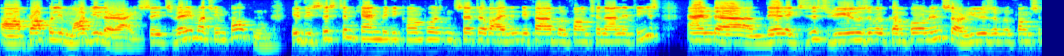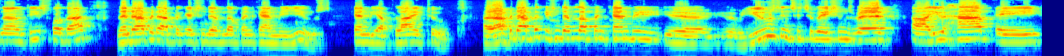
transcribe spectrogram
uh, properly modularized. So it's very much important. If the system can be decomposed in set of identifiable functionalities and uh, there exist reusable components or reusable functionalities for that, then rapid application development can be used can be applied to. A rapid application development can be uh, used in situations where uh, you have a,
